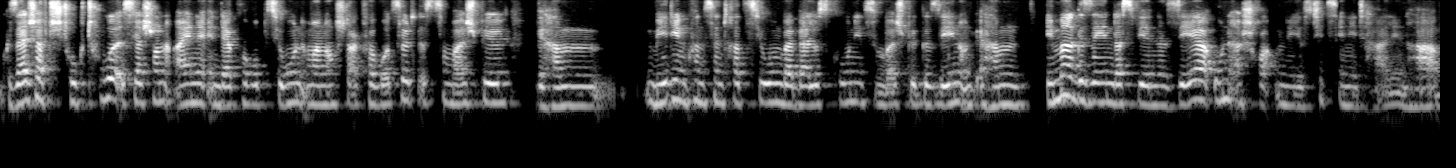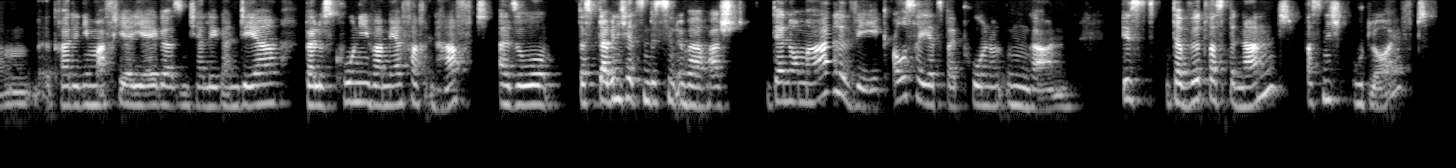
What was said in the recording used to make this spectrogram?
Gesellschaftsstruktur ist ja schon eine, in der Korruption immer noch stark verwurzelt ist zum Beispiel. Wir haben Medienkonzentration bei Berlusconi zum Beispiel gesehen. Und wir haben immer gesehen, dass wir eine sehr unerschrockene Justiz in Italien haben. Gerade die Mafiajäger sind ja legendär. Berlusconi war mehrfach in Haft. Also das, da bin ich jetzt ein bisschen überrascht. Der normale Weg, außer jetzt bei Polen und Ungarn, ist, da wird was benannt, was nicht gut läuft.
